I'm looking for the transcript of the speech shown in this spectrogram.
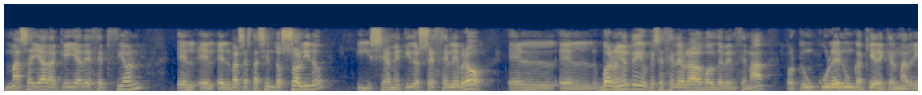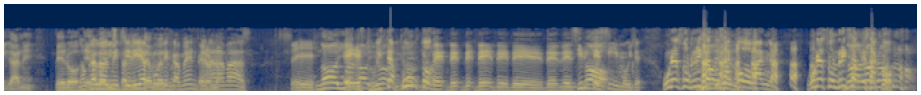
más allá de aquella decepción, el, el Barça está siendo sólido, y se ha metido, se celebró el, el, bueno, yo te digo que se celebra el gol de Benzema porque un culé nunca quiere que el Madrid gane, pero nunca lo admitiría públicamente nada más. Sí. No, yo, eh, estuviste a punto de, de, de, de, decir que sí, Moisés. Una sonrisa te sacó, Vanga. Una sonrisa te sacó.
